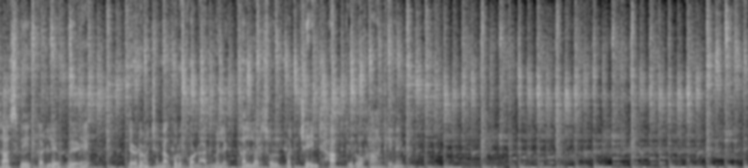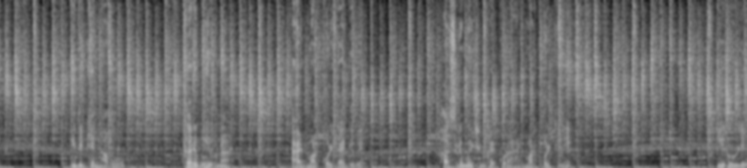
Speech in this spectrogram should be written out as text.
ಸಾಸಿವೆ ಕಡಲೆಬೇಳೆ ಎರಡನ್ನೂ ಚೆನ್ನಾಗಿ ಹುರ್ಕೊಂಡಾದಮೇಲೆ ಕಲ್ಲರ್ ಸ್ವಲ್ಪ ಚೇಂಜ್ ಆಗ್ತಿರೋ ಹಾಗೇ ಇದಕ್ಕೆ ನಾವು ಕರಿಬೇವನ್ನ ಆ್ಯಡ್ ಮಾಡ್ಕೊಳ್ತಾ ಇದ್ದೀವಿ. ಹಸಿರು ಮೆಣಸಿನ್ಕಾಯಿ ಕೂಡ ಆ್ಯಡ್ ಮಾಡ್ಕೊಳ್ತೀನಿ. ಈರುಳ್ಳಿ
